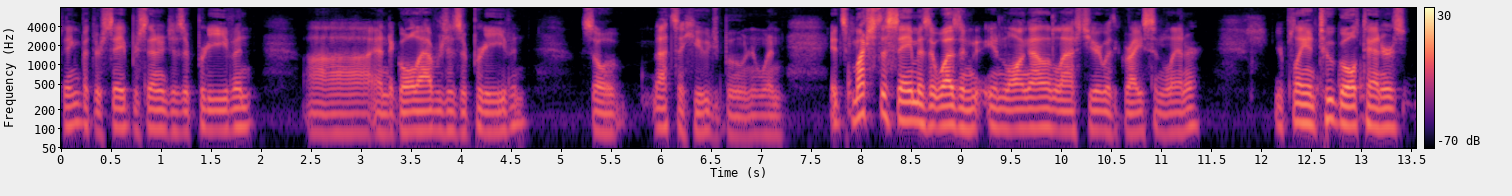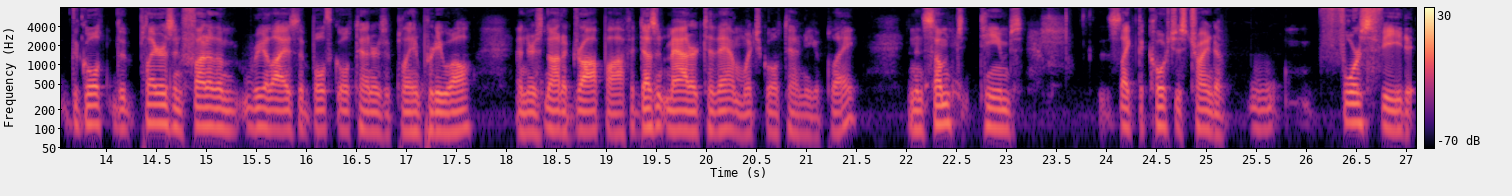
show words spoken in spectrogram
thing, but their save percentages are pretty even, uh, and the goal averages are pretty even. So that's a huge boon. And when it's much the same as it was in, in Long Island last year with Greiss and Lehner. You're playing two goaltenders. The goal, the players in front of them realize that both goaltenders are playing pretty well and there's not a drop off, it doesn't matter to them which goaltender you play. And in some t- teams, it's like the coach is trying to force feed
